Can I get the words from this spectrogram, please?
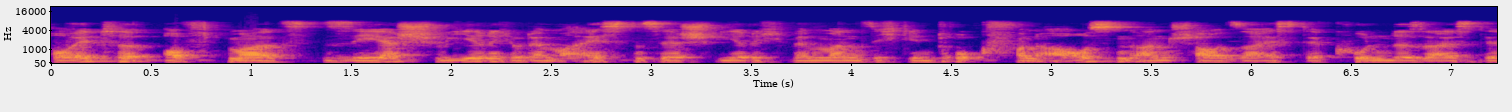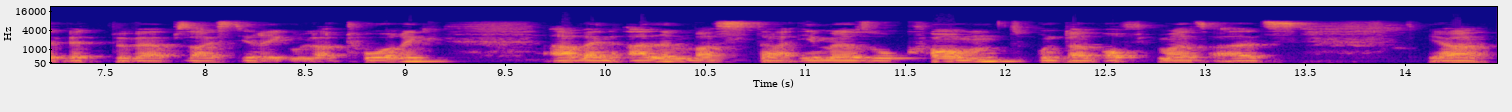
heute oftmals sehr schwierig oder meistens sehr schwierig, wenn man sich den Druck von außen anschaut, sei es der Kunde, sei es der Wettbewerb, sei es die Regulatorik. Aber in allem, was da immer so kommt und dann oftmals als ja,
